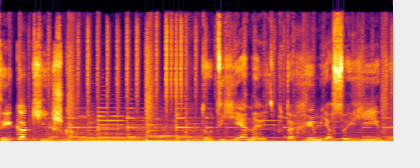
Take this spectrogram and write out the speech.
дика кішка. Тут є навіть птахи м'ясоїди.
